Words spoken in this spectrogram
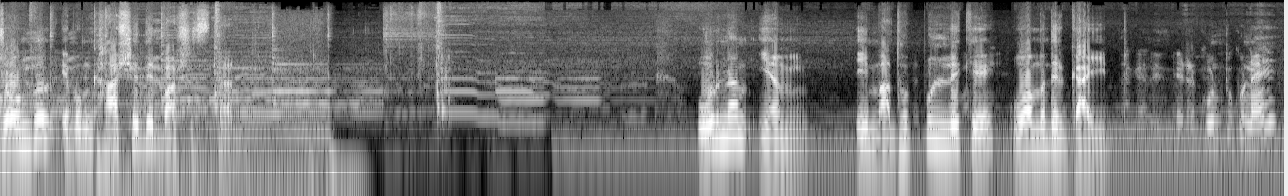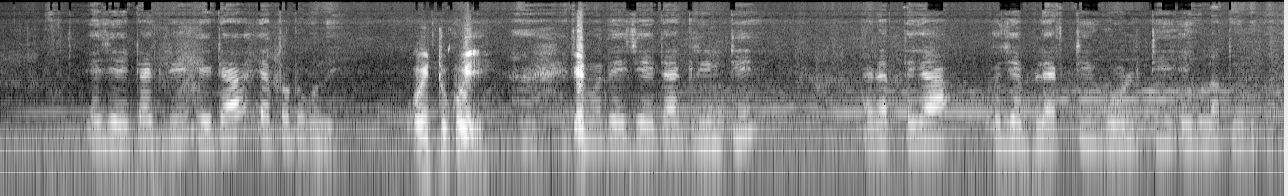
জঙ্গল এবং ঘাস এদের বাসস্থান। ওর নাম ইয়ামিন। এই মাধবপুর লেকে ও আমাদের গাইড। এটা কোনটুকু নাই? এই যে এটা গ্রিন এটা এতটুকু নেই। ওইটুকুই? হ্যাঁ মধ্যে এই যে এটা গ্রিন টি এটার থেকে ওই যে ব্ল্যাক টি গোল্ড টি এগুলা তৈরি করে।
